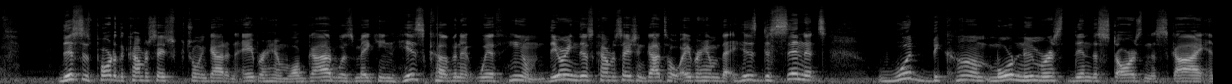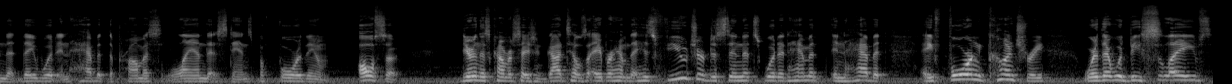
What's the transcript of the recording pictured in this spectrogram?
this is part of the conversation between God and Abraham while God was making his covenant with him. During this conversation, God told Abraham that his descendants would become more numerous than the stars in the sky and that they would inhabit the promised land that stands before them. Also, during this conversation, God tells Abraham that his future descendants would inhabit, a foreign country where there would be slaves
